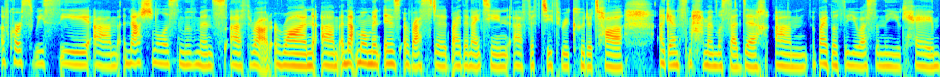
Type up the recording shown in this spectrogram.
of course, we see um, nationalist movements uh, throughout Iran, um, and that moment is arrested by the 1953 coup d'état against Mohammad Mossadegh um, by both the U.S. and the U.K.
